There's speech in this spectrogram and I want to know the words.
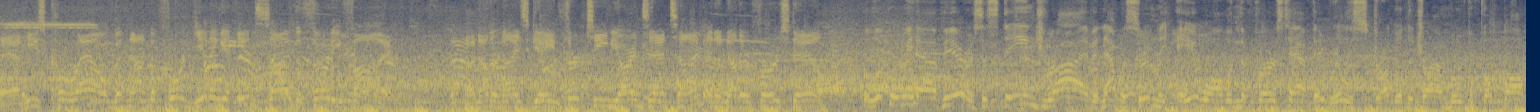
And he's corralled, but not before getting it inside the 35. Another nice gain, 13 yards that time, and another first down. But look what we have here, a sustained drive, and that was certainly AWOL in the first half. They really struggled to try and move the football.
